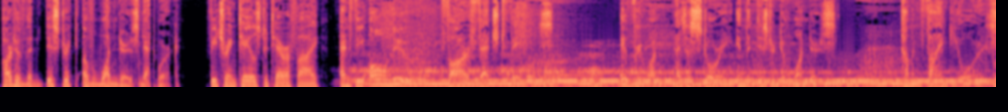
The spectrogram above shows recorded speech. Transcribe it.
part of the District of Wonders network, featuring Tales to Terrify and the all-new Far-Fetched Fables. Everyone has a story in the District of Wonders. Come and find yours.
